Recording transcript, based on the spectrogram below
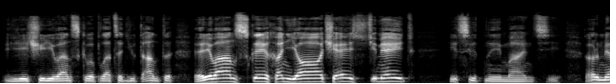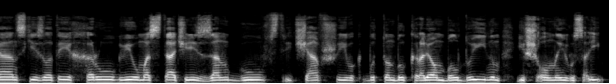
И речи ереванского плацадъютанта «Ереванское ханье честь имеет!» и цветные мантии, армянские золотые хоругви у моста через Зангу, встречавшие его, как будто он был королем-балдуином и шел на Иерусалим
